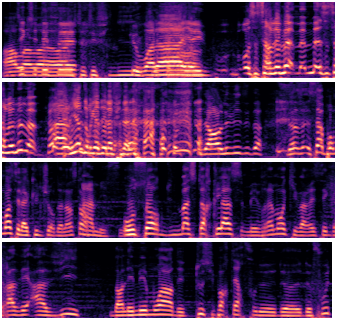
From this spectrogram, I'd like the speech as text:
Ah ouais, que c'était ouais, fait. ouais, c'était fini, Que voilà, il y a eu. Oh, ça servait même, ça servait même à rien de regarder la finale. non, ça. Non, ça- ça, pour moi, c'est la culture de l'instant. Ah, On sort d'une masterclass, mais vraiment qui va rester gravé à vie dans les mémoires de tous supporters de, de- de foot.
